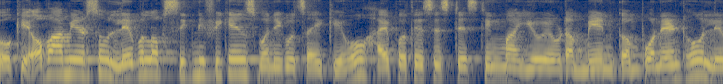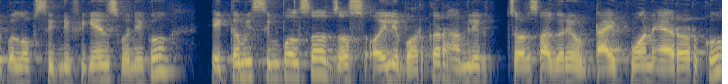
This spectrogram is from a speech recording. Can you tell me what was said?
ओके अब हामी हेर्छौँ लेभल अफ सिग्निफिकेन्स भनेको चाहिँ के हो? हाइपोथेसिस टेस्टिङमा यो एउटा मेन कम्पोनेन्ट हो लेभल अफ सिग्निफिकेन्स भनेको एकदमै सिम्पल छ जस्ट अहिले भर्खर हामीले चर्चा गऱ्यौँ टाइप वान एररको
